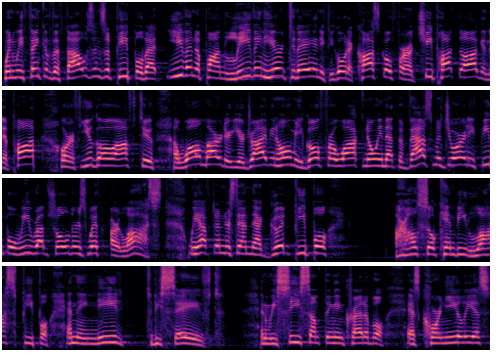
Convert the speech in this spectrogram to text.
When we think of the thousands of people that, even upon leaving here today, and if you go to Costco for a cheap hot dog and a pop, or if you go off to a Walmart or you're driving home or you go for a walk, knowing that the vast majority of people we rub shoulders with are lost, we have to understand that good people are also can be lost people and they need to be saved. And we see something incredible as Cornelius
